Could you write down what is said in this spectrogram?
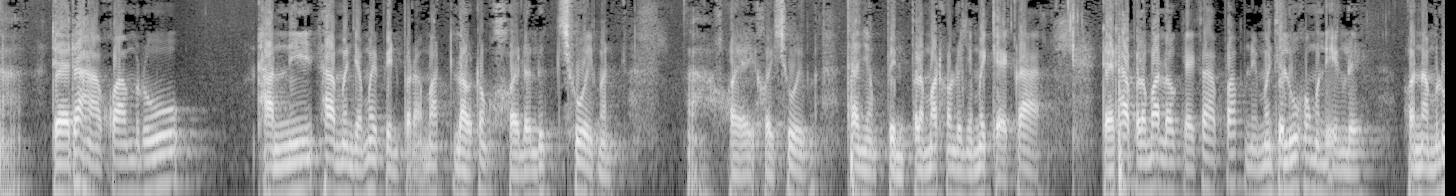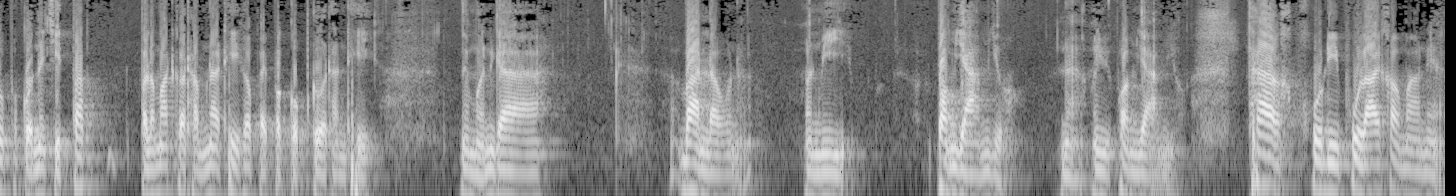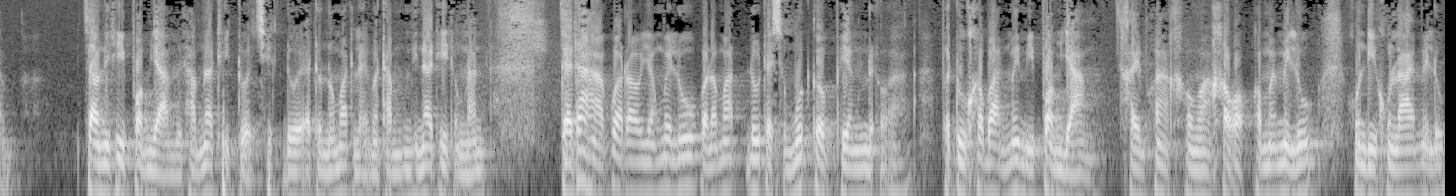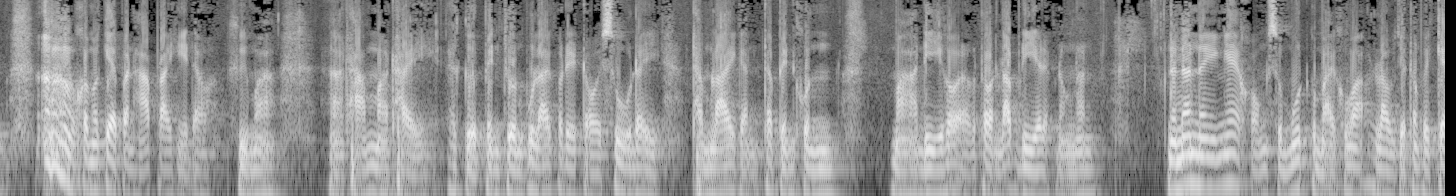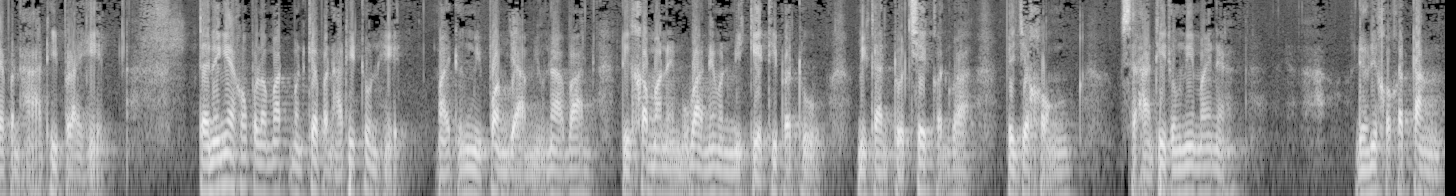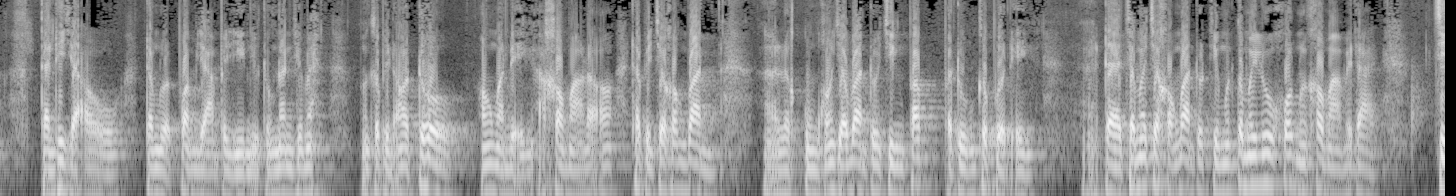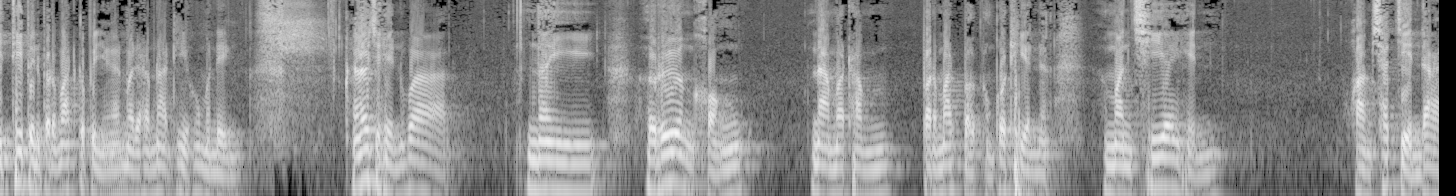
นะแต่ถ้าหากความรู้ทันนี้ถ้ามันยังไม่เป็นปรมัตเราต้องคอยระลึกช่วยมันคอยคอยช่วย ถ้ายังเป็นปรมัตของเรายังไม่แก่กล้า แต่ถ้าปรมัตเราแก่กล้าปั๊บเนี่ยมันจะรู้ของมันเองเลย พอนำรูปปรากฏในจิตปั๊บปรมัตก็ทำหน้าที่เข้าไปประกบตัวทันทีเนี่ยเหมือนกับบ้านเรานะมันมีป้อมยามอยู่นะไม่มีป้อมยามอยู่ ถ้าผู้ดีผู้ร้ายเข้ามาเนี่ย เจ้าหน้าที่ป้อมยามจะทำหน้าที่ตรวจเช็คโดยอัตโนมัติเลยมันทำมีหน้าที่ตรงนั้น แต่ถ้าหากว่าเรายังไม่รู้ปรมัตรู้แต่สมมุติก็เพียงว่าประตูเข้าบ้านไม่มีป้อมยาม ใครรเข้ามาเข้าออกก็ไม่ไม่รู้ คนดีคนร้ายไม่รู้เขามาแก้ปัญหาปลายเหตุเอาคือมาถามมาไทยถ้าเกิดเป็นโจรผู้ร้ายก็ได้ต่อสู้ได้ทำร้ายกัน ถ้าเป็นคนมาดีเขาต้อนรับดีอะไรแบบนั้นดังนั้นในแง่ของสมมุติก็หมายความว่า เราจะต้องไปแก้ปัญหาที่ปลายเหตุ แต่ในแง่ของปรมัตมันแก้ปัญหาที่ต้นเหตุ หมายถึงมีป้อมยามอยู่หน้าบ้าน หรือเข้ามาในหมู่บ้านนี้มันมีเกตที่ประตู มีการตรวจเช็คก่อนว่า เป็นเจ้าของ สถานที่ตรงนี้ไหมเนี่ย เดี๋ยวนี้เขาก็ตั้งแทนที่จะเอาตำรวจป้อมยามไปยืนอยู่ตรงนั้นใช่ไหมมันก็เป็นออโต้ของมันเองเข้ามาแล้วถ้าเป็นเจ้าของบ้านแล้วกลุ่มของชาวบ้านตัวจริงปั๊บประตูมันก็เปิดเอง แต่จะไม่เจ้าของบ้านตัวจริงมันก็ไม่รู้โค้ดมันเข้ามาไม่ได้ จิตที่เป็นปรมัตก็เป็นอย่างนั้นมาทำหน้าที่ของมันเองเราจะเห็นว่าในเรื่องของนามธรรมปรมัตแบบหลวงพ่อเทียนเนี่ย มันเชี่ยเห็นความชัดเจนได้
